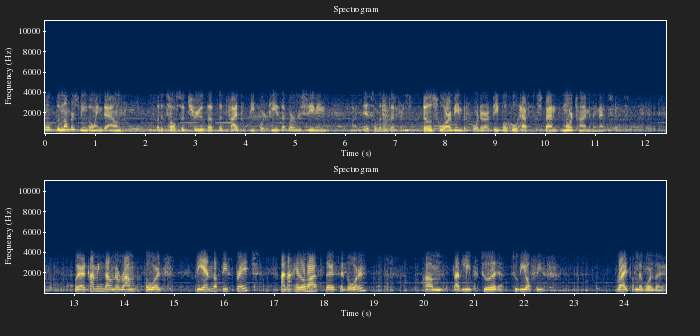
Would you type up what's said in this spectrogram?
Well, the number's been going down, but it's also true that the type of deportees that we're receiving uh, is a little different. Those who are being deported are people who have spent more time in the United States. We are coming down a ramp towards the end of this bridge, and ahead of us there's a door um, that leads to the to the office right on the border.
